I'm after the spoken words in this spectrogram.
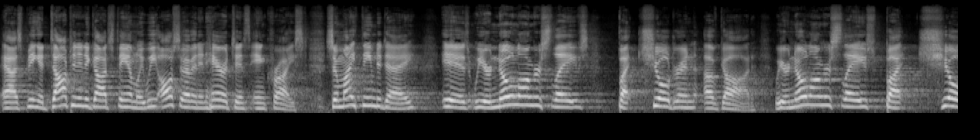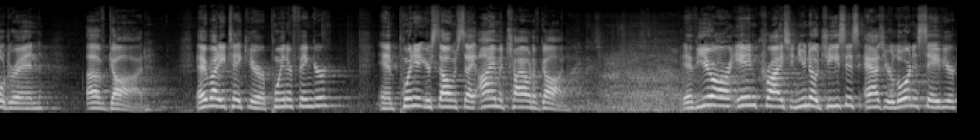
As being adopted into God's family, we also have an inheritance in Christ. So my theme today is we are no longer slaves, but children of God. We are no longer slaves, but children of God. Everybody take your pointer finger and point it at yourself and say, I am a child of God. If you are in Christ and you know Jesus as your Lord and Savior,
